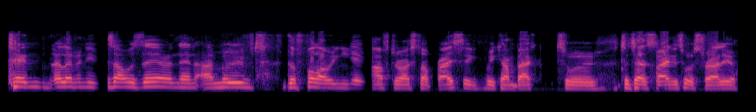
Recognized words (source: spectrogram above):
10, 11 years I was there, and then I moved the following year after I stopped racing. We come back to to Tasmania to Australia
